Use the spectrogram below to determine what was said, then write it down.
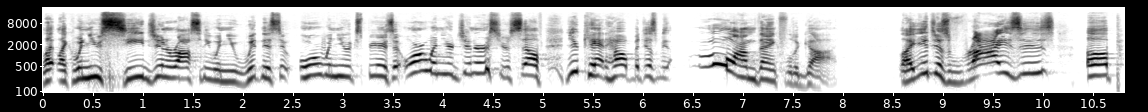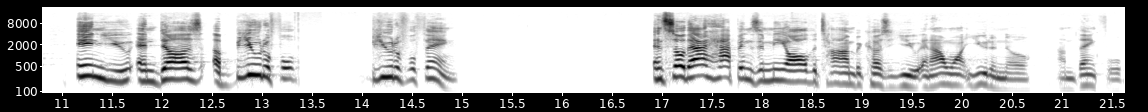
Like, like when you see generosity, when you witness it, or when you experience it, or when you're generous yourself, you can't help but just be, oh, I'm thankful to God. Like it just rises up in you and does a beautiful, beautiful thing. And so that happens in me all the time because of you. And I want you to know I'm thankful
